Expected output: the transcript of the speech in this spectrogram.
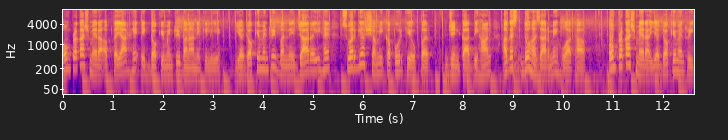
ओम प्रकाश मेहरा अब तैयार है एक डॉक्यूमेंट्री बनाने के लिए। यह डॉक्यूमेंट्री बनने जा रही है स्वर्गीय शमी कपूर के ऊपर, जिनका देहांत अगस्त 2000 में हुआ था। ओम प्रकाश मेहरा यह डॉक्यूमेंट्री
